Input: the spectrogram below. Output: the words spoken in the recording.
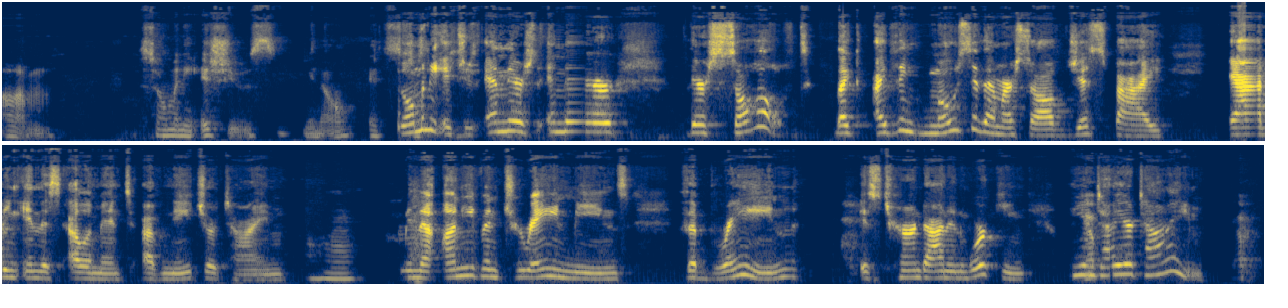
um so many issues you know? It's so just- many issues and there's and they're they're solved. Like i think most of them are solved just by adding in this element of nature time. Mhm. i mean the uneven terrain means the brain is turned on and working the Yep. entire time Yep.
